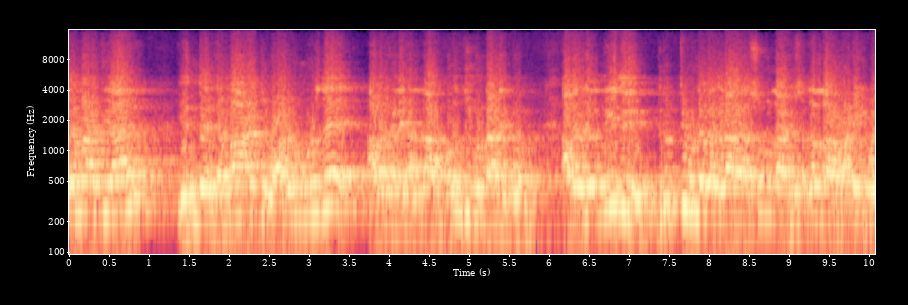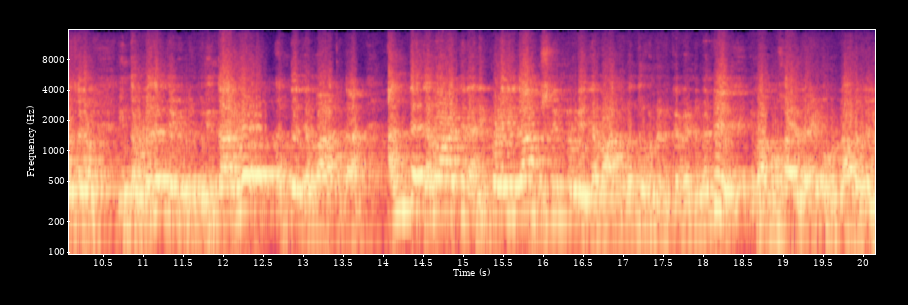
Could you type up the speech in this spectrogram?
ஜமாஅத் யாரு? எந்த ஜமாத்து வாழும் பொழுது அவர்களை அல்லாஹ் பொருந்து கொண்டான் என்றும் அவர்கள் மீது திருப்தி உள்ளவர்களாக ரசூலுல்லாஹி ஸல்லல்லாஹு அலைஹி வஸல்லம் இந்த உலகத்தை விட்டு பிரிந்தார்களோ அந்த ஜமாஅத் தான். அந்த ஜமாஅத்தின் அடிப்படையில் தான் முஸ்லிம்களுடைய ஜமாஅத் வந்து கொண்டிருக்க வேண்டும் என்று இமாம் புகாரி ரஹிமஹுல்லா அவர்கள்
